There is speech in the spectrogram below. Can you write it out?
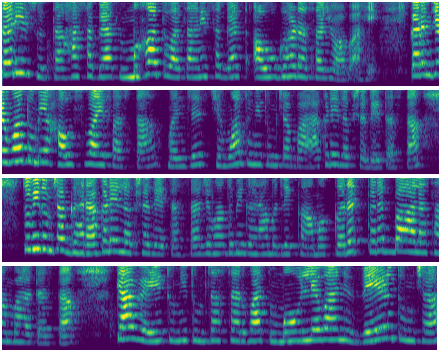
तरीसुद्धा हा सगळ्यात महत्त्वाचा आणि सगळ्यात अवघड असा जॉब आहे. कारण जेव्हा तुम्ही हाऊसवाईफ असता म्हणजेच जेव्हा तुम्ही तुमच्या बाळाकडे लक्ष देत असता तुम्ही तुमच्या घराकडे लक्ष देत असता जेव्हा तुम्ही घरामधले कामं करत करत बाळाला सांभाळत असता त्यावेळी तुम्ही तुमचा सर्वात मौल्यवान वेळ तुमच्या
